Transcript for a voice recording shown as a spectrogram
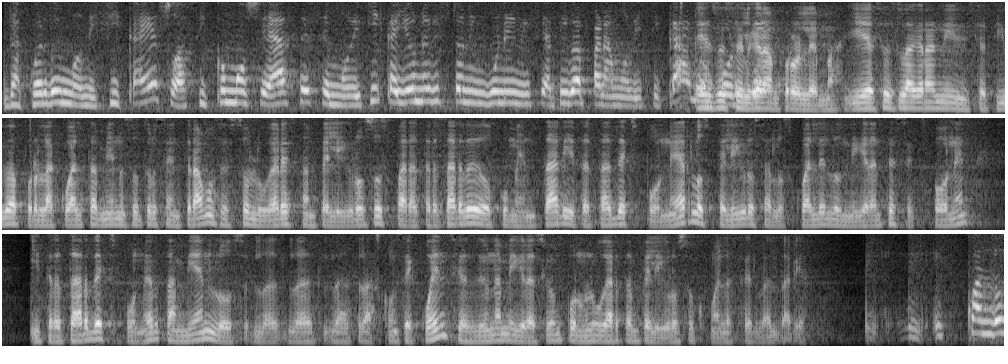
de acuerdo y modifica eso? Así como se hace, se modifica. Yo no he visto ninguna iniciativa para modificarlo. Ese es ¿Por el gran problema y esa es la gran iniciativa por la cual también nosotros entramos a estos lugares tan peligrosos para tratar de documentar y tratar de exponer los peligros a los cuales los migrantes se exponen y tratar de exponer también los, la- las, las- las consecuencias de una migración por un lugar tan peligroso como es la selva del Darién. Cuando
